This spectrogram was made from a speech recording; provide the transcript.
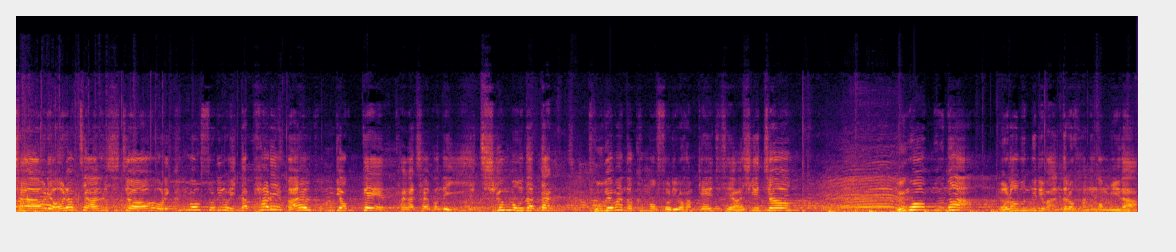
자 우리 어렵지 않으시죠? 우리 큰 목소리로 이따 8회 말 공격 때 다 같이 할 건데 이 지금보다 딱 두 배만 더 큰 목소리로 함께 해주세요 아시겠죠? 응원 문화 여러분들이 만들어 가는 겁니다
